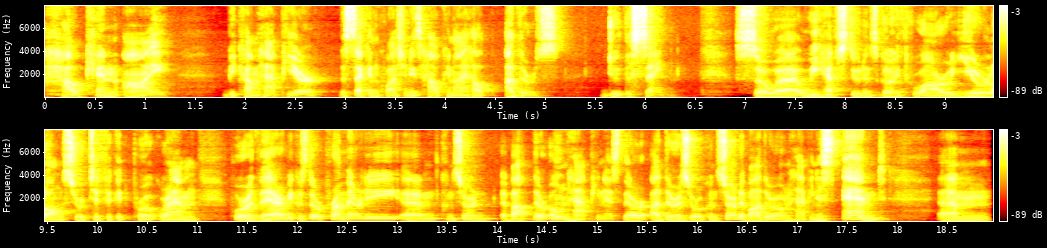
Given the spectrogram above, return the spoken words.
How can I become happier? The second question is How can I help others do the same? So uh, we have students going through our year-long certificate program who are there because they're primarily um, concerned about their own happiness. There are others who are concerned about their own happiness and um,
